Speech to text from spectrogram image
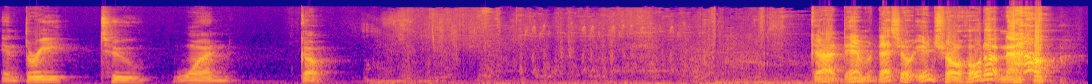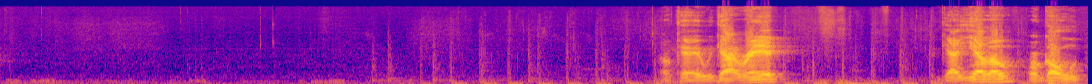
in three, two, one, go. God damn it, that's your intro. Hold up now. okay, we got red, we got yellow or gold.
